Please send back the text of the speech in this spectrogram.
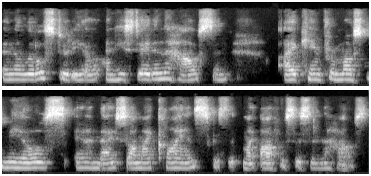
in a little studio and he stayed in the house and i came for most meals and i saw my clients because my office is in the house.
